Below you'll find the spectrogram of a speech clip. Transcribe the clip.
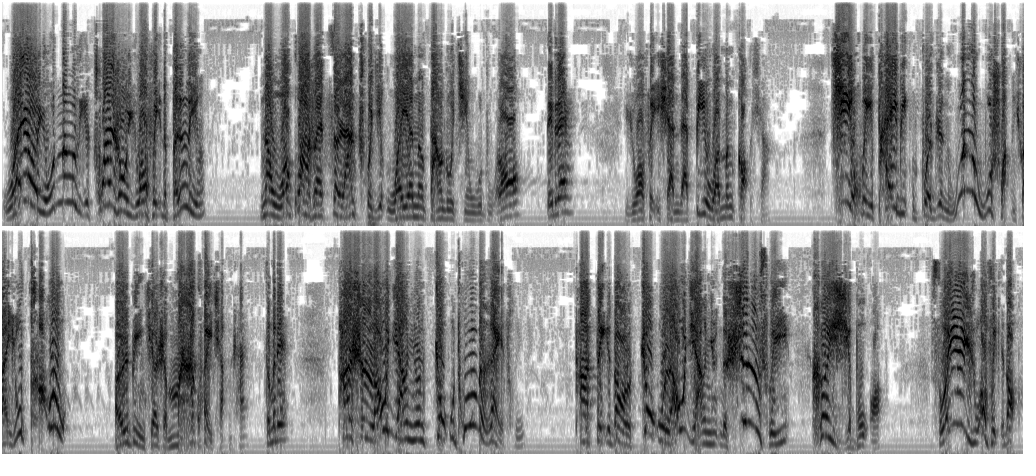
我要有能力传授岳飞的本领，那我挂帅自然出京，我也能挡住金兀术喽，对不对？岳飞现在比我们高强，既会排兵布阵，文武双全，有套路，而并且是马快枪缠，怎么的？他是老将军周通的爱徒，他得到了周老将军的神髓和衣钵，所以岳飞道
